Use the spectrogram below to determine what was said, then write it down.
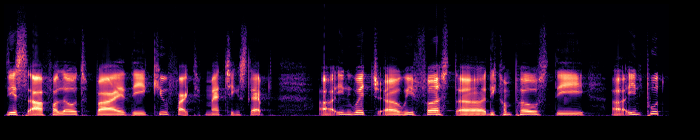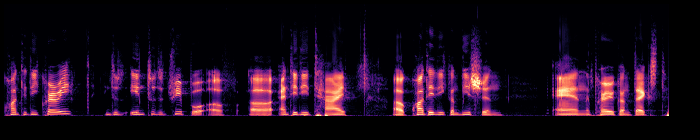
These are followed by the Q-fact matching step, uh, in which uh, we first uh, decompose the uh, input quantity query into, into the triple of uh, entity type, uh, quantity condition, and query context.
